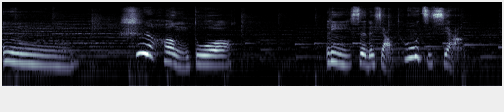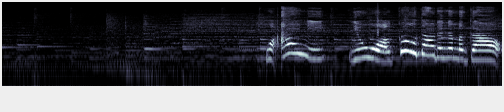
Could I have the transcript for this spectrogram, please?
嗯，是很多。绿色的小兔子想：“我爱你，有我够到的那么高。”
